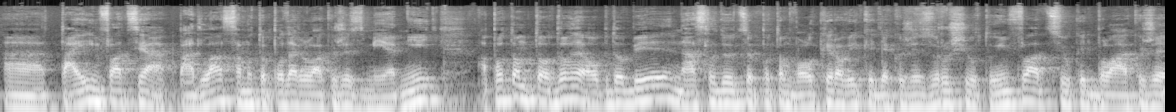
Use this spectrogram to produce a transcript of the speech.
a tá inflácia padla, sa mu to podarilo akože zmierniť a potom to dlhé obdobie, následujúce potom Volkerovi, keď akože zrušil tú infláciu, keď bola akože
